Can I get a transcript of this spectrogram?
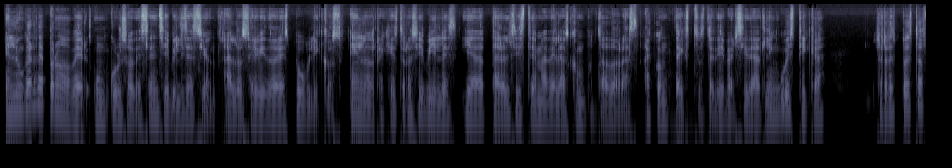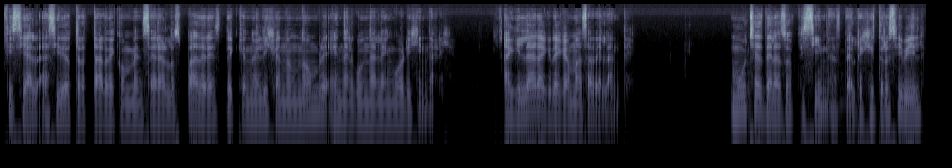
En lugar de promover un curso de sensibilización a los servidores públicos en los registros civiles y adaptar el sistema de las computadoras a contextos de diversidad lingüística, la respuesta oficial ha sido tratar de convencer a los padres de que no elijan un nombre en alguna lengua originaria. Aguilar agrega más adelante. muchas de las oficinas del registro civil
